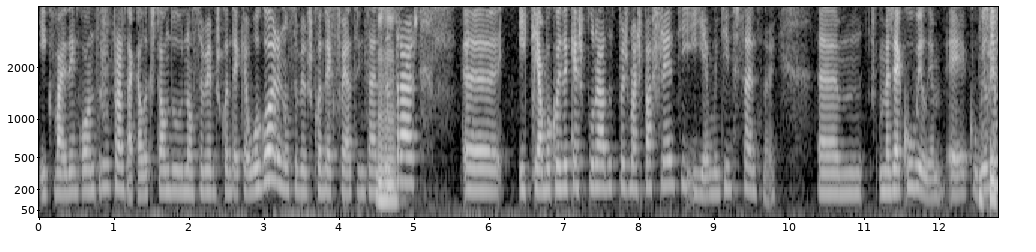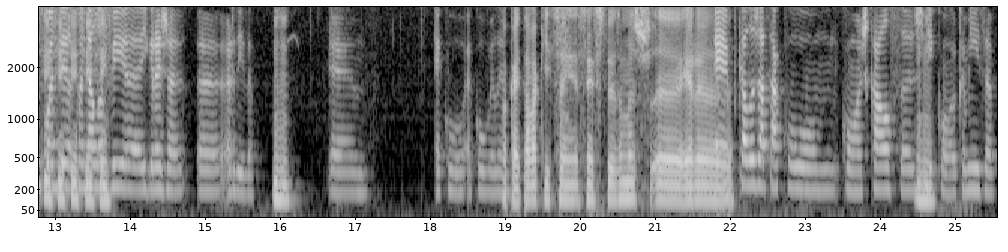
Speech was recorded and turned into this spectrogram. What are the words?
E que vai de encontro, pronto, àquela questão do não sabemos quando é que é o agora, não sabemos quando é que foi há 30 anos Uhum. atrás, eh, e que é uma coisa que é explorada depois mais para a frente e, e é muito interessante, não é? Um, mas é com o William. É com o William sim, quando, sim, quando ela vê a igreja uh, ardida. Uhum. É, é, com, é com o William. Ok, estava aqui sem, sem certeza, mas eh, era. É porque ela já está com, com as calças Uhum. e com a camisa.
